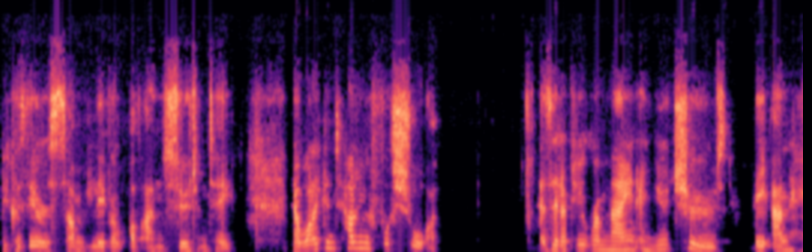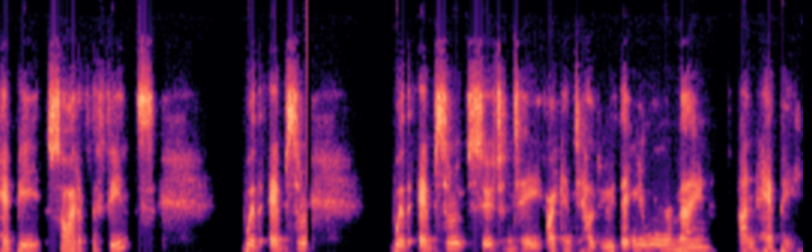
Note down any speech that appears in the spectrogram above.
Because there is some level of uncertainty. Now, what I can tell you for sure is that if you remain and you choose the unhappy side of the fence, with absolute with absolute certainty, I can tell you that you will remain unhappy.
